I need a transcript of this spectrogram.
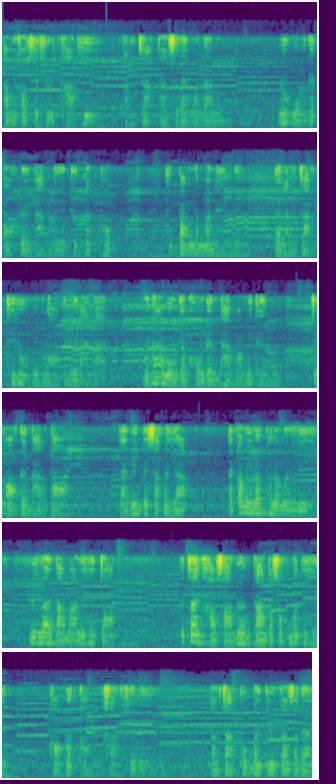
ทำให้เขาเสียชีวิตคาที่ หลังจากการแสดงวันนั้น ลูกวงได้ออกเดินทางมายังจุดนัดพบ ที่ปั๊มน้ำมันแห่งหนึ่ง แต่หลังจากที่ลูกวงรอเป็นเวลานาน หัวหน้าวงยังคงเดินทางมาไม่ถึง จึงออกเดินทางต่อ แต่วิ่งไปสักระยะ แต่ก็มีรถพลเมืองดี วิ่งไล่ตามมาเรียกให้จอด เพื่อแจ้งข่าวสารเรื่องการประสบอุบัติเหตุของรถของสอนคิรีหลังจากพบใบปลิวการแสดง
